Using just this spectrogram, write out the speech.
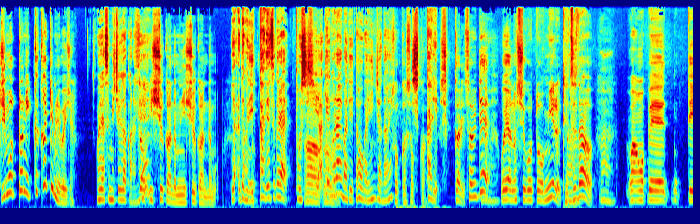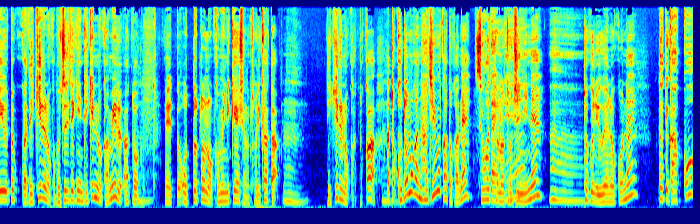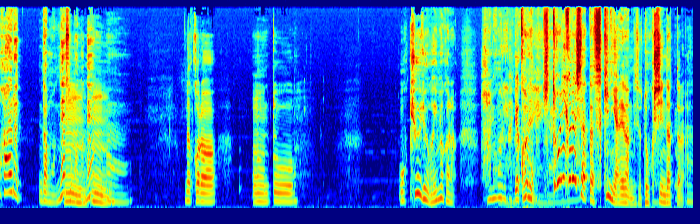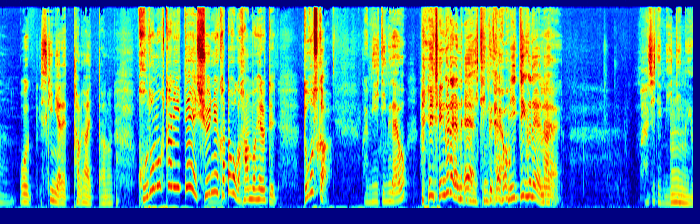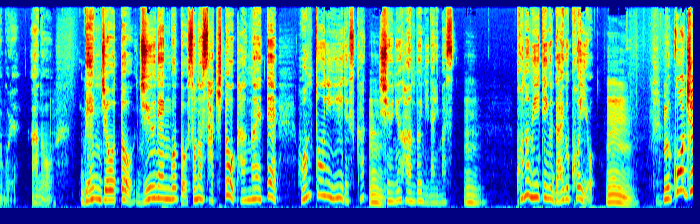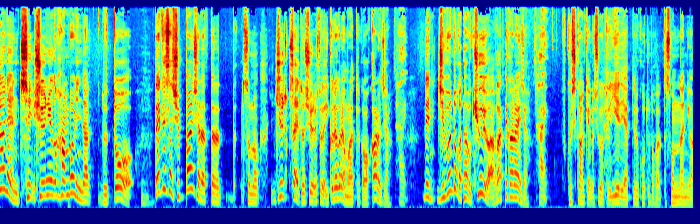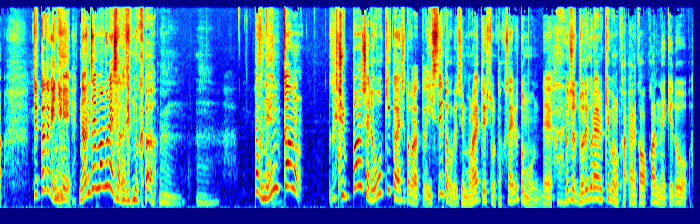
地元に一回帰ってみればいいじゃん。お休み中だからね。そう、1週間でも2週間でも。いや、でもね、1ヶ月ぐらい、年明けぐらいまでいた方がいいんじゃないそっかそっか。しっかり。しっかり。それで、親の仕事を見る、手伝う。うん。ワンオペっていうとこができるのか、物理的にできるのか見る。あと、えっと、夫とのコミュニケーションの取り方、うん。できるのかとか、あと子供が馴染むかとかね。そうだよね。その土地にね。うん。特に上の子ね。だって学校入るんだもんね、そこのね。うんうんだから、うんと、お給料が今から半分。いや、これね、一人暮らしだったら好きにやれなんですよ。独身だったら。お好きにやれ、ためないって。あの、子供二人いて収入片方が半分減るって、どうすか？これミーティングだよ。ミーティングだよミねー。ティングだよ。ミーティングだよね。はいマジでミーティングよ、これ。あの、現状と10年後とその先とを考えて、本当にいいですか、うん収入半分になります。うん。このミーティングだいぶ濃いよ。うん。向こう10年ち収入が半分になると、大体さ出版社だったらだその10歳年上の人がいくらぐらいもらってるか分かるじゃん。はい。で自分とか多分給与上がっていかないじゃん。はい。福祉関係の仕事で家でやってることとかだったらそんなには。って言った時に何千万ぐらい差が出るのか。うん。多分年間出版社で大きい会社とかだったら1000とか別にもらえてる人もたくさんいると思うんで、はいまあちょっとどれぐらいの規模のかあれか分かんないけど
